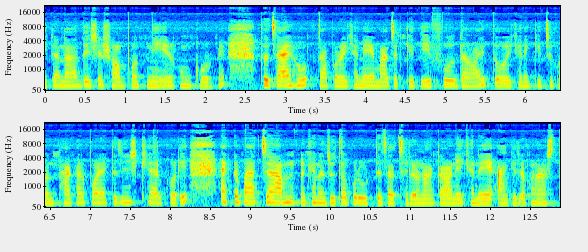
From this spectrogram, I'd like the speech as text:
এটা না, দেশের সম্পদ নিয়ে এরকম করবে। তো যাই হোক, তারপর ওইখানে মাজারকে দিয়ে ফুল দেওয়ায়। তো ওইখানে কিছুক্ষণ থাকার পর একটা জিনিস খেয়াল করি, একটা বাচ্চা ওইখানে জুতা পরে উঠতে চাচ্ছিল না। কারণ এখানে আগে যখন আসতো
